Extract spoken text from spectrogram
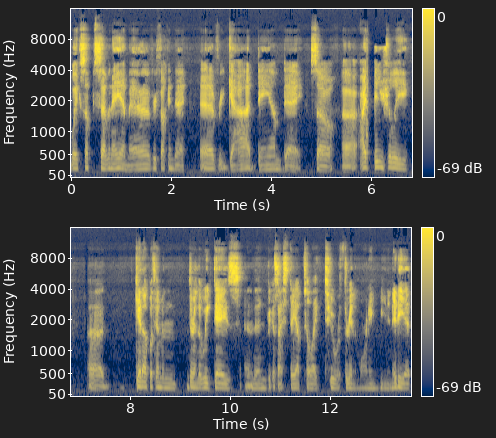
wakes up at seven a.m. every fucking day, every goddamn day. So uh, I usually uh, get up with him in, during the weekdays, and then because I stay up till like two or three in the morning being an idiot.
